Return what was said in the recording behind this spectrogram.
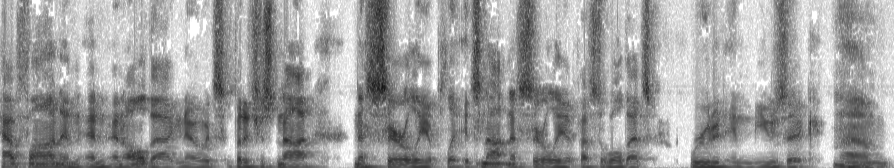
have fun and and and all that. You know, it's but it's just not necessarily a play. It's not necessarily a festival that's rooted in music mm-hmm. um,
